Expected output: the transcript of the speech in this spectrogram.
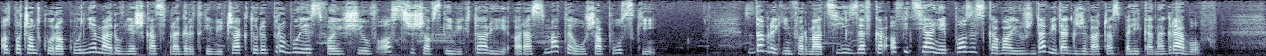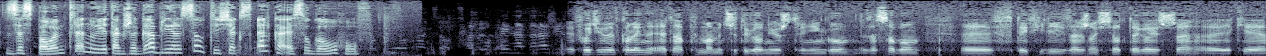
Od początku roku nie ma również Kacpra Gretkiewicza, który próbuje swoich sił w Ostrzyszowskiej Wiktorii oraz Mateusza Płuski. Z dobrych informacji Zewka oficjalnie pozyskała już Dawida Grzywacza z Pelikana Grabów. Z zespołem trenuje także Gabriel Sołtysiak z LKS-u Gołuchów. Wchodzimy w kolejny etap, mamy trzy tygodnie już treningu za sobą. E, W tej chwili, w zależności od tego jeszcze, e, jakie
